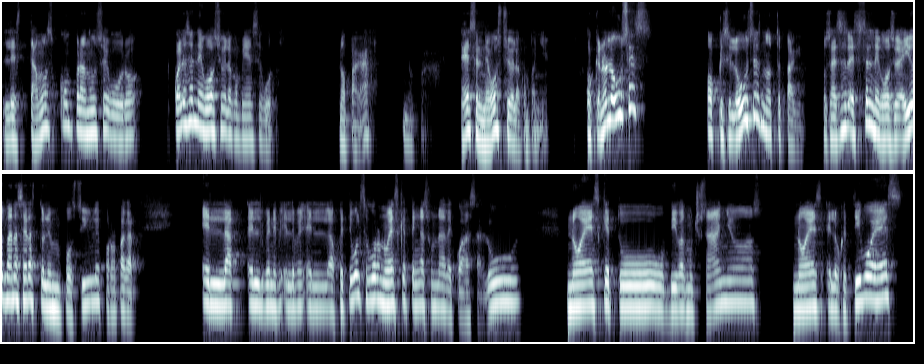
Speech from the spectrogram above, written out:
le estamos comprando un seguro. ¿Cuál es el negocio de la compañía de seguros? No pagar. No pagar. Es el negocio de la compañía. O que no lo uses, o que si lo uses no te paguen. O sea, ese, es el negocio. Ellos van a hacer hasta lo imposible por no pagar. El, el, objetivo del seguro no es que tengas una adecuada salud, no es que tú vivas muchos años, no es, el objetivo es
